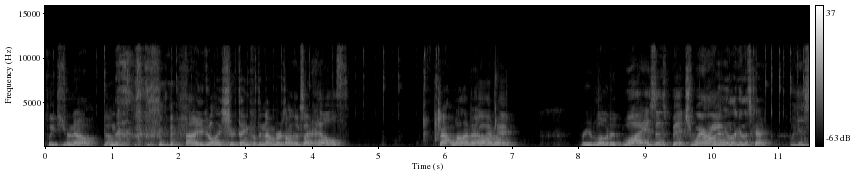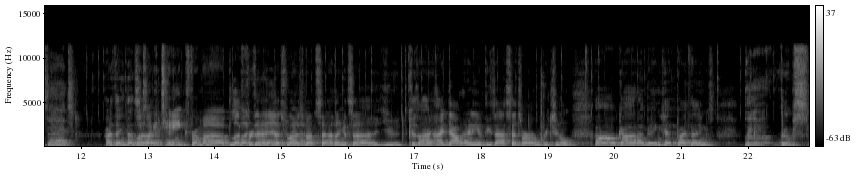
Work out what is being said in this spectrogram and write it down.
Please try. No. No. uh, you can only shoot things with the numbers on it. looks like health. Ah, well, I'm out Oh, of ammo. okay. Reloaded. Why is this bitch wearing? Oh, hey, look at this guy. What is that? I think that's Looks a, like a tank from uh, Left 4 Dead. That's what I was about to say. I think it's a you because I, I doubt any of these assets are original. Oh God, I'm being hit by things. Oops.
